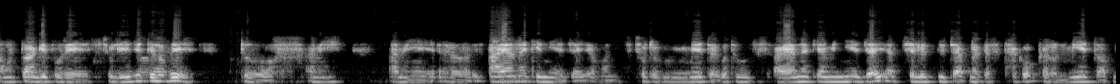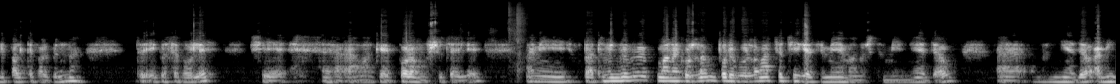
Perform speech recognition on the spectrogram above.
আমার তো আগে পরে চলিয়ে যেতে হবে। তো আমি আমি আয়ানাকে নিয়ে যাই। আমার ছোট মেয়েটার কথা বলতেছি, আয়ানাকে আমি নিয়ে যাই আর ছেলে দুইটা আপনার কাছে থাকুক, কারণ মেয়ে তো আপনি পালতে পারবেন না। তো এই কথা বলে সে আমাকে পরামর্শ চাইলে। আমি প্রাথমিকভাবে মানা করলাম, পরে বললাম আচ্ছা ঠিক আছে, মেয়ে মানুষ, তুমি নিয়ে যাও। নিয়ে যাও। আমি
